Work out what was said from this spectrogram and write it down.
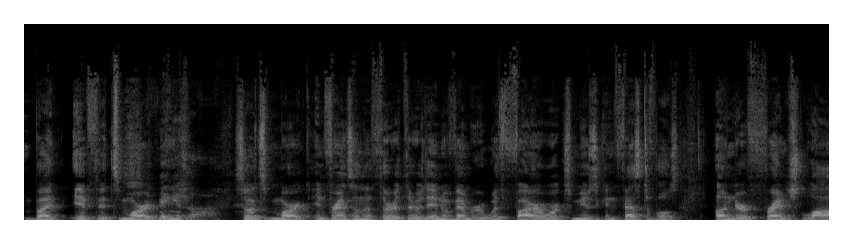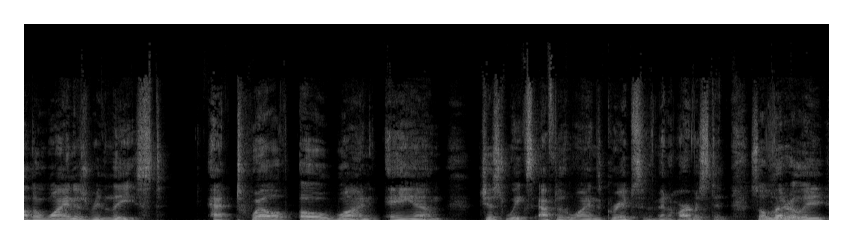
But if it's marked, shipping is off. so it's marked in France on the third Thursday in November with fireworks, music, and festivals. Under French law, the wine is released at 12:01 a.m. just weeks after the wine's grapes have been harvested. So literally,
